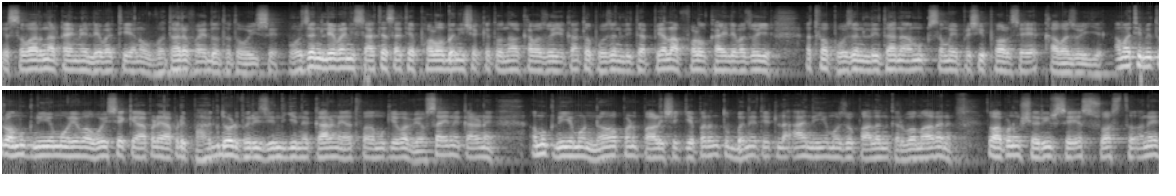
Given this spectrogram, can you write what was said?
એ સવારના ટાઈમે લેવાથી એનો વધારે ફાયદો થતો હોય છે. ભોજન લેવાની સાથે સાથે ફળો બની શકે તો ન ખાવા જોઈએ, કાં તો ભોજન લીધા પહેલાં ફળો ખાઈ લેવા જોઈએ અથવા ભોજન લીધાના અમુક સમય પછી ફળ છે એ ખાવા જોઈએ. આમાંથી મિત્રો અમુક નિયમો એવા હોય છે કે આપણે આપણી ભાગદોડ જિંદગીને કારણે અથવા અમુક એવા વ્યવસાયને કારણે અમુક નિયમો ન પણ પાળી શકીએ. પરંતુ બને તેટલા આ નિયમો જો પાલન કરવામાં આવે ને, તો આપણું શરીર છે એ સ્વસ્થ અને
